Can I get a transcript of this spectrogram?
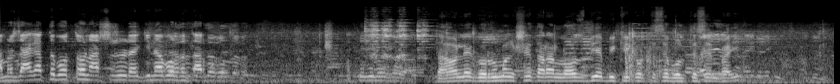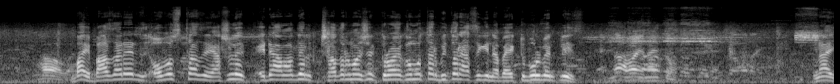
আমরা জায়গার তো বর্তমান আটশোশো টাকা কিনা পড়তো তারপর। তাহলে গরুর মাংসে তারা লস দিয়ে বিক্রি করতেছে বলতেছেন ভাই। হ্যাঁ। ভাই। ভাই বাজারের অবস্থা যে আসলে এটা আমাদের সাধারণ মানুষের ক্রয় ক্ষমতার ভিতরে আছে কিনা ভাই? একটু বলবেন প্লিজ না ভাই নাই তো। নাই?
